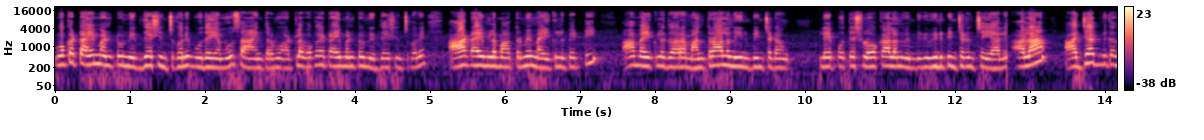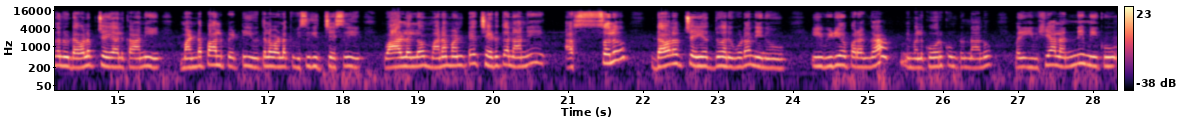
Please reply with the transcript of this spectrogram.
ఒక టైం అంటూ నిర్దేశించుకొని ఉదయము సాయంత్రము అట్లా ఒక టైం అంటూ నిర్దేశించుకొని ఆ టైంలో మాత్రమే మైకులు పెట్టి ఆ మైకుల ద్వారా మంత్రాలను వినిపించడం లేకపోతే శ్లోకాలను విని- వినిపించడం చేయాలి. అలా ఆధ్యాత్మికతను డెవలప్ చేయాలి కానీ మండపాలు పెట్టి యువతల వాళ్ళకి విసిగిచ్చేసి వాళ్ళలో మనమంటే చెడుతనాన్ని అస్సలు డెవలప్ చేయొద్దు అని కూడా నేను ఈ వీడియో పరంగా మిమ్మల్ని కోరుకుంటున్నాను. మరి ఈ విషయాలన్నీ మీకు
